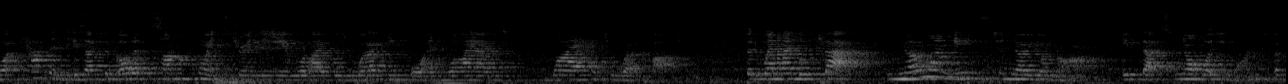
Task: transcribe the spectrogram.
what happened is I forgot at some points during the year what I was working for and why I was why I had to work hard. But when I look back, no one needs to know you're if that's not what you want. Of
